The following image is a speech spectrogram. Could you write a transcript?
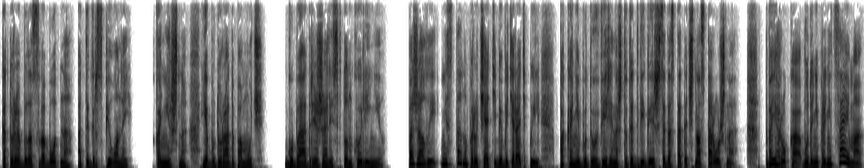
которое было свободно от игр с пионой. «Конечно, я буду рада помочь». Губы Адри в тонкую линию. «Пожалуй, не стану поручать тебе вытирать пыль, пока не буду уверена, что ты двигаешься достаточно осторожно. Твоя рука водонепроницаема?»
